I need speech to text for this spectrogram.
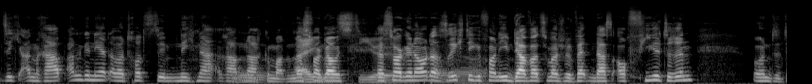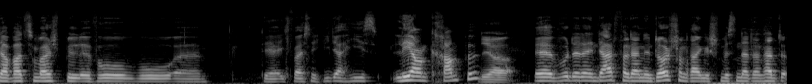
sich an Raab angenähert, aber trotzdem nicht nach Raab nachgemacht. Und das war, glaube ich, Stil. das war genau das Richtige ja. von ihm. Da war zum Beispiel Wetten das auch viel drin. Und da war zum Beispiel, äh, wo, wo äh, der, ich weiß nicht, wie der hieß, Leon Krampe, Ja. Äh, wurde dann in Dartfall dann in Deutschland reingeschmissen hat, dann hat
